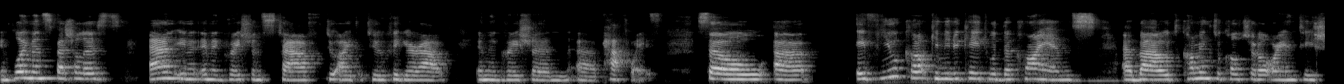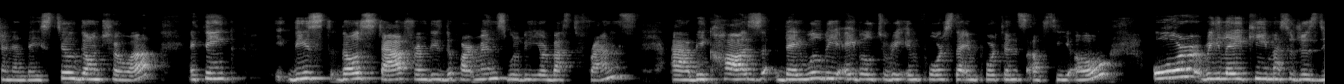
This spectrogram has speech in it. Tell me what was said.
employment specialists, and immigration staff to, to figure out immigration uh, pathways. So uh, if you communicate with the clients about coming to cultural orientation and they still don't show up, I think these those staff from these departments will be your best friends uh, because they will be able to reinforce the importance of CO or relay key messages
